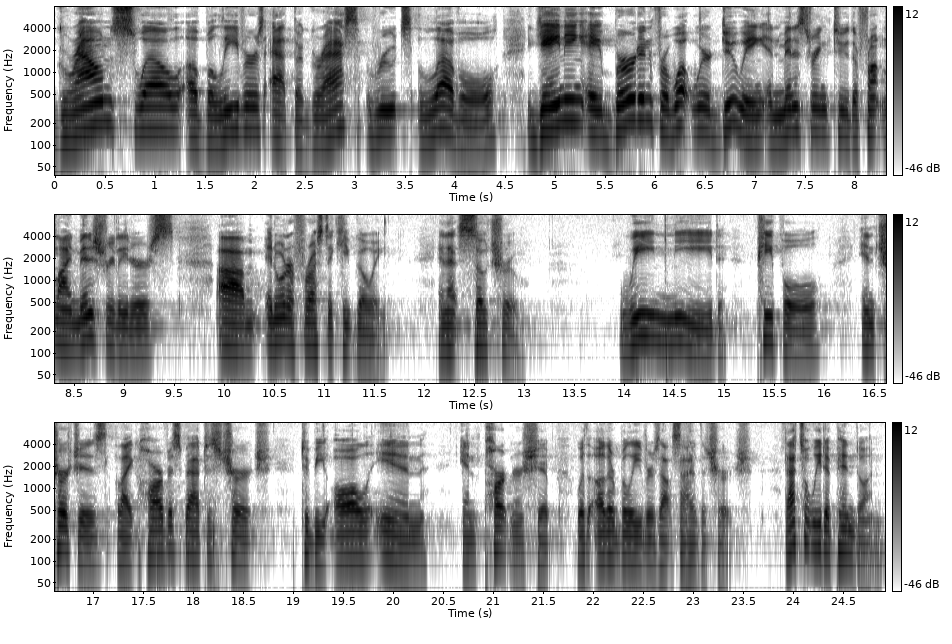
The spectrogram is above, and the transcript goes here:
groundswell of believers at the grassroots level, gaining a burden for what we're doing and ministering to the frontline ministry leaders um, in order for us to keep going. And that's so true. We need people in churches like Harvest Baptist Church to be all in in partnership with other believers outside of the church. That's what we depend on.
